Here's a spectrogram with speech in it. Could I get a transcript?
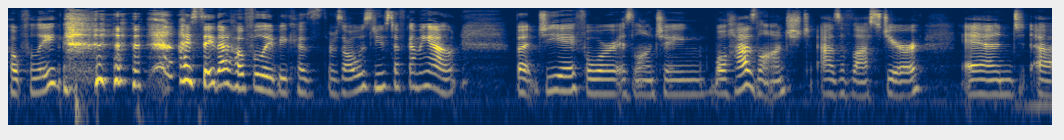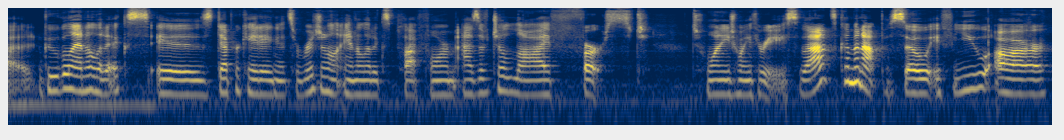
hopefully, I say that hopefully because there's always new stuff coming out. But GA4 is launching, well, has launched as of last year, and uh, Google Analytics is deprecating its original analytics platform as of July 1st. 2023. So that's coming up. So if you are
